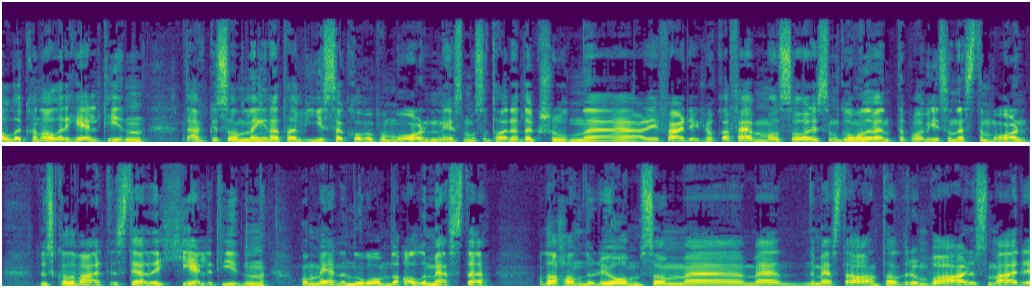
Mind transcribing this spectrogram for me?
alle kanaler hele tiden Det er jo ikke sånn lenger at avisa kommer på morgenen, liksom, og så tar redaksjonene er de ferdige klokka fem, og så liksom går man og venter på avisa neste morgen. Du skal være til stede hele tiden og mene noe om det aller meste. Og Da handler det jo om, som eh, med det meste annet, handler om hva er det som er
